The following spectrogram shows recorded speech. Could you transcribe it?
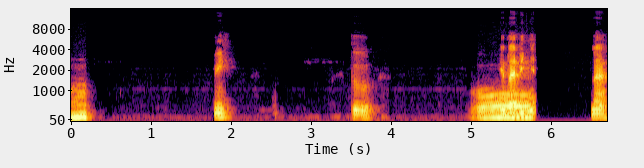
Hmm. Nih. Tuh. Oh. Yang tadinya Nah,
